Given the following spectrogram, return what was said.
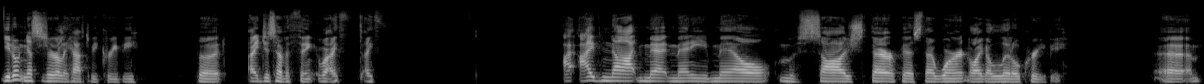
you don't necessarily have to be creepy, but I just have a thing. I I I, I've not met many male massage therapists that weren't like a little creepy. Um,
